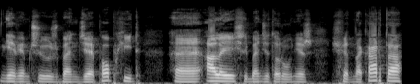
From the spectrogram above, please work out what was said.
Nie wiem, czy już będzie Pop Hit, ale jeśli będzie, to również świetna karta.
